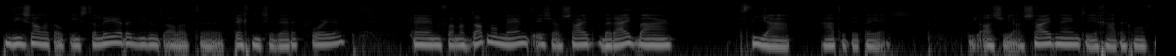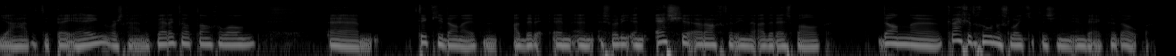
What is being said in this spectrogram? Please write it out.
Die zal het ook installeren. Die doet al het technische werk voor je. En vanaf dat moment is jouw site bereikbaar via HTTPS. Dus als je jouw site neemt en je gaat er gewoon via HTTP heen, waarschijnlijk werkt dat dan gewoon. Um, tik je dan even een, een, een, sorry, een S'je erachter in de adresbalk. Dan uh, krijg je het groene slotje te zien en werkt het ook.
